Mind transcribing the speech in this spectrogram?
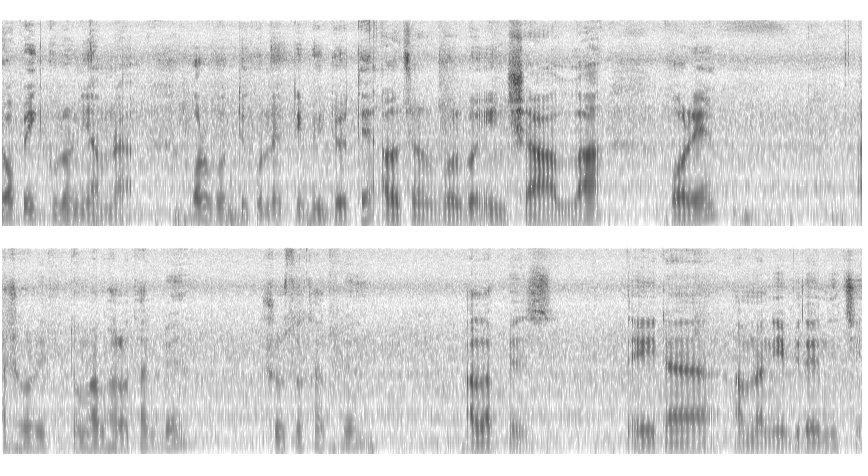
টপিকগুলো নিয়ে আমরা পরবর্তী কোনো একটি ভিডিওতে আলোচনা করব ইনশাআল্লাহ। পরে আশা করি তোমরা ভালো থাকবে। সুস্থ থাকবে। আল্লাহ হাফেজ। এইটা আমরা নিয়ে বিদায় নিচ্ছি।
